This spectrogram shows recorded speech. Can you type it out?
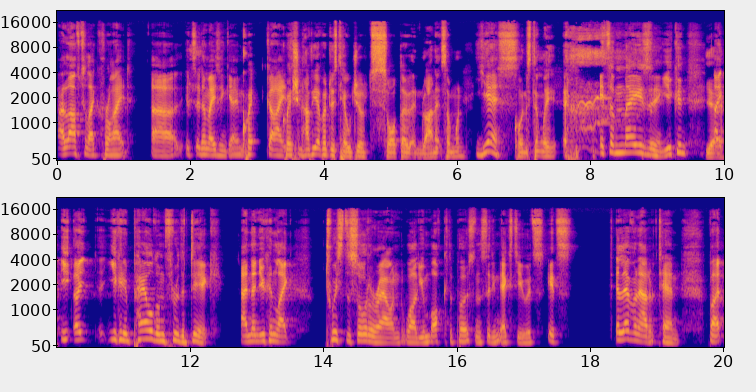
I laughed till I cried. Uh, it's an amazing game, Quick guys. question: Have you ever just held your sword out and ran at someone Yes, constantly? it's amazing. You can, Yeah. You, I- you can impale them through the dick, and then you can like twist the sword around while you mock the person sitting next to you. It's it's eleven out of ten, but.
